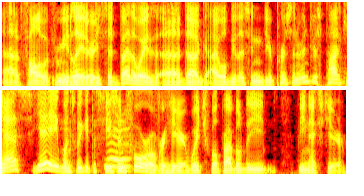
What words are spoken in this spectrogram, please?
uh, follow up for me later. He said, by the way, uh, Doug, I will be listening to your person of interest podcast. Yay, once we get to season four over here, which will probably be next year.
